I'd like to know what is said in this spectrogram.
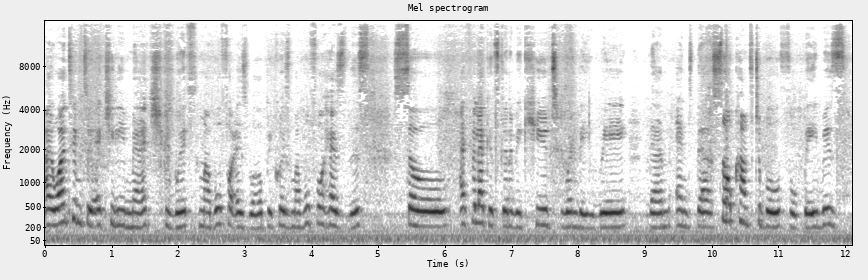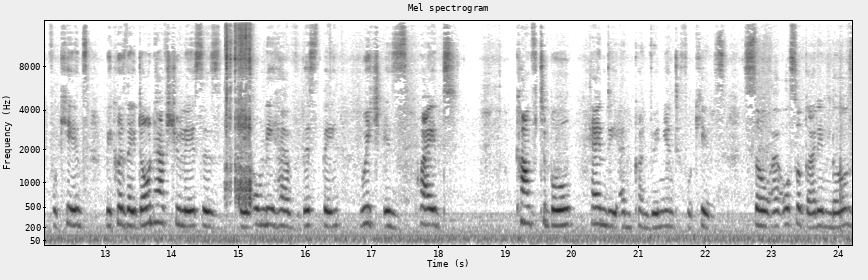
I want him to actually match with Mabufo as well because Mabufo has this. So I feel like it's going to be cute when they wear them and they're so comfortable for babies, for kids because they don't have shoelaces. They only have this thing which is quite comfortable, handy and convenient for kids. So I also got him those.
